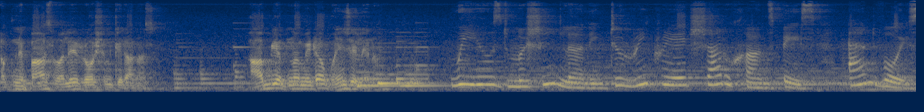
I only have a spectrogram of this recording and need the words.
अपने पास वाले रोशन किराना से। आप भी अपना मीठा वहीं से लेना। We used machine learning to recreate Shah Rukh Khan's face and voice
